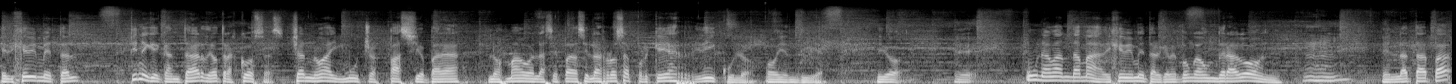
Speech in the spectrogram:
el heavy metal tiene que cantar de otras cosas. Ya no hay mucho espacio para los magos, las espadas y las rosas porque es ridículo hoy en día. Digo, eh, una banda más de heavy metal que me ponga un dragón en la tapa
